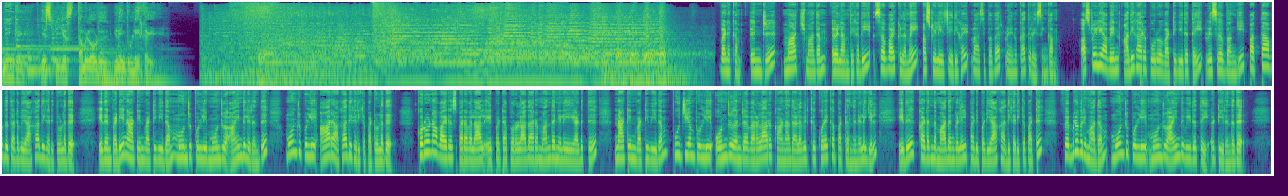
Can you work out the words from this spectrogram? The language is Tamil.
நீங்கள் எஸ் நீங்கள் எஸ்பிஎஸ் தமிழோடு இணைந்துள்ளீர்கள். வணக்கம். இன்று மார்ச் மாதம் ஏழாம் திகதி செவ்வாய்க்கிழமை ஆஸ்திரேலிய செய்திகள் வாசிப்பவர் ரேணுகா துரைசிங்கம். ஆஸ்திரேலியாவின் அதிகாரப்பூர்வ வட்டி வீதத்தை ரிசர்வ் வங்கி பத்தாவது தடவையாக அதிகரித்துள்ளது. இதன்படி நாட்டின் வட்டி வீதம் மூன்று புள்ளி மூன்று ஐந்திலிருந்து மூன்று புள்ளி ஆறாக அதிகரிக்கப்பட்டுள்ளது. கொரோனா வைரஸ் பரவலால் ஏற்பட்ட பொருளாதார மந்த நிலையை அடுத்து நாட்டின் வட்டி வீதம் பூஜ்ஜியம் புள்ளி ஒன்று என்ற வரலாறு காணாத அளவிற்கு குறைக்கப்பட்டிருந்த நிலையில் இது கடந்த மாதங்களில் படிப்படியாக அதிகரிக்கப்பட்டு பிப்ரவரி மாதம் மூன்று புள்ளி மூன்று ஐந்து வீதத்தை எட்டியிருந்தது.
